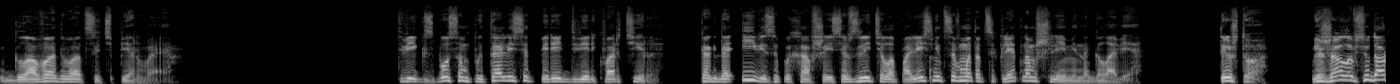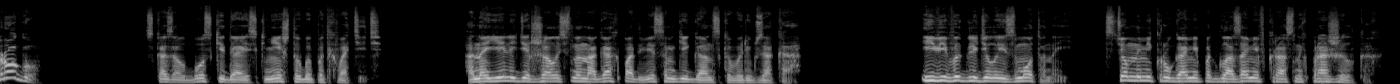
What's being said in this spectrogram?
Глава 21. Твик с боссом пытались отпереть дверь квартиры, когда Иви, запыхавшаяся, взлетела по лестнице в мотоциклетном шлеме на голове. «Ты что, бежала всю дорогу?» — сказал босс, кидаясь к ней, чтобы подхватить. Она еле держалась на ногах под весом гигантского рюкзака. Иви выглядела измотанной, с темными кругами под глазами в красных прожилках,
